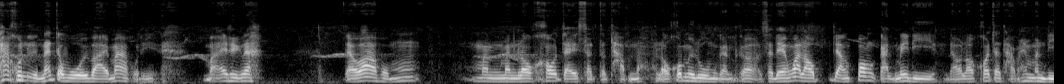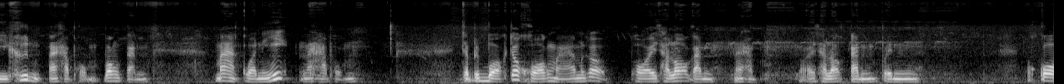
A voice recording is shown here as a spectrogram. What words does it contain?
ถ้าคนอื่นน่าจะโวยวายมากกว่านี้หมายถึงนะแต่ว่าผม มันมันเราเข้าใจสัจธรรมเนาะเราก็ไม่รู้เหมือนกันก็ แสดงว่าเรายังป้องกันไม่ดีเดี๋ยวเราก็จะทำให้มันดีขึ้นนะครับ ผมป้องกันมากกว่านี้นะครับผม จะไปบอกเจ้าของหมามันก็พลอยทะเลาะกันนะครับพลอยทะเลาะกันเป็นแล้วก็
